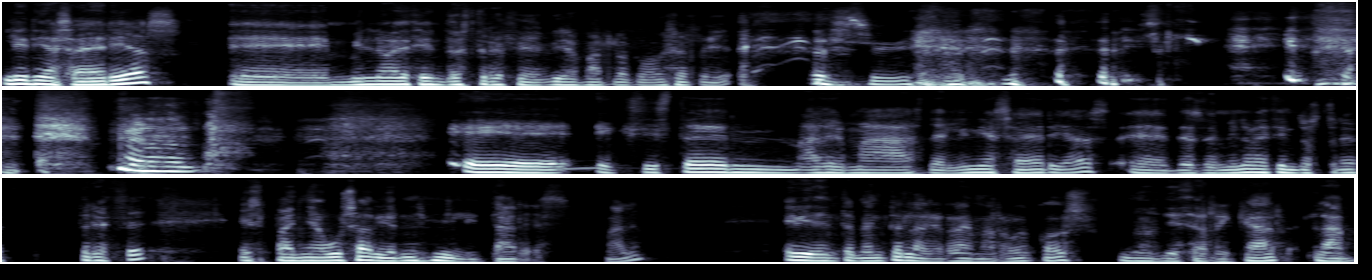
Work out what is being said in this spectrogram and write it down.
Líneas aéreas. Eh, en 1913, mira Marlo cómo se ríe. Perdón. Eh, existen, además de líneas aéreas, eh, desde 1913 España usa aviones militares. ¿vale? Evidentemente, en la guerra de Marruecos, nos dice Ricard, la,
